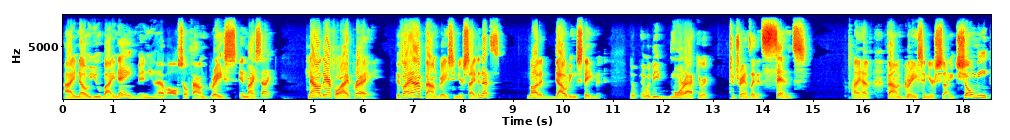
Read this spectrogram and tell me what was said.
I know you by name, and you have also found grace in my sight. Now, therefore, I pray, if I have found grace in your sight, and that's not a doubting statement, it, it would be more accurate to translate it since I have found grace in your sight. Show me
